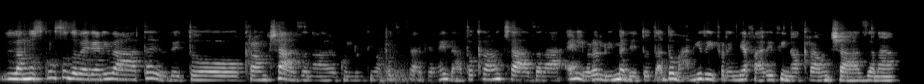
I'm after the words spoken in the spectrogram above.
l'anno scorso dove eri arrivata? E ho detto Crown Chasana, quell'ultima posizione che mi hai dato, Crown Chasana. E allora lui mi ha detto, da domani riprendi a fare fino a Crown Chasana.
